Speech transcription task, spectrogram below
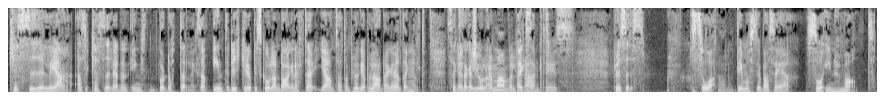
Cecilia, alltså Cecilia den yngsta dottern liksom, inte dyker upp i skolan dagen efter. Jag antar att de pluggar på lördagar helt enkelt. Mm. Ja det gjorde man väl fram Exakt. tills Precis. Så, det måste jag bara säga, så inhumant.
